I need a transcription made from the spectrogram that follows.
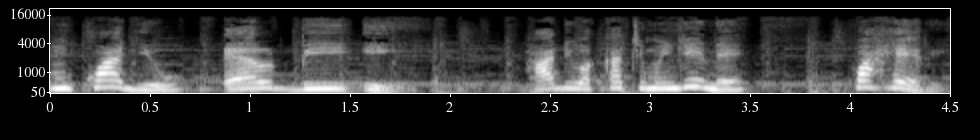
mkwaju lbe. Hadi wakati mwingine, kwa heri.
